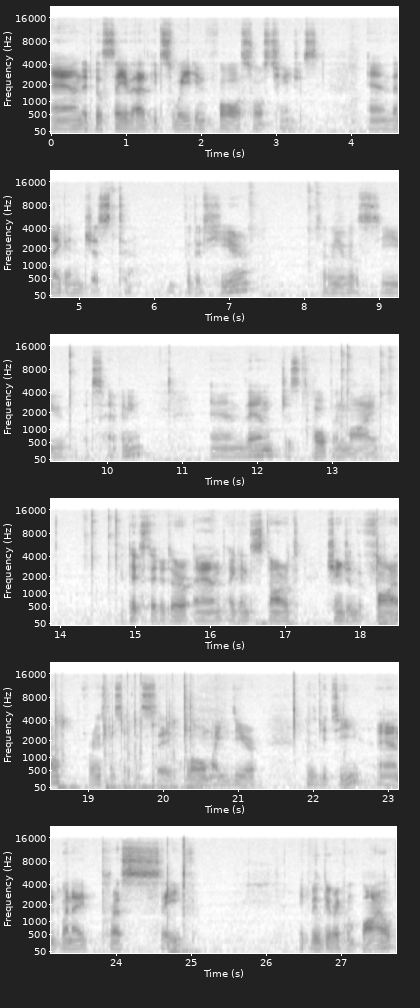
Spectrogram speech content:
And it will say that it's waiting for source changes. And then I can just put it here. So you will see what's happening and then just open my text editor and I can start changing the file. For instance, I can say, hello, my dear SBT. And when I press save, it will be recompiled.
